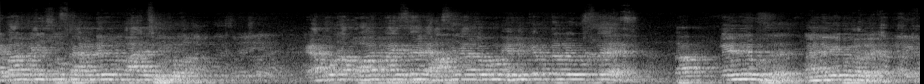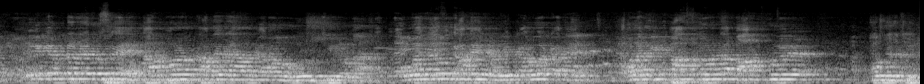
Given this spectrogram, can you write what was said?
এবার কিছু স্যান্ডেল পায়ে ছিল এতটা ভয় পাইছে হাসিনা যখন হেলিকপ্টারে উঠছে তা প্লেনে উঠছে। না হেলিকপ্টারে হেলিকপ্টারে উঠছে, তারপর তাদের আর কারও হুঁশ ছিল না। ওখানেও কাঁদে ওই কাউকে কাঁদে ওরা কি পাঁচ ঘণ্টা বাথরুমে বসেছিল।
